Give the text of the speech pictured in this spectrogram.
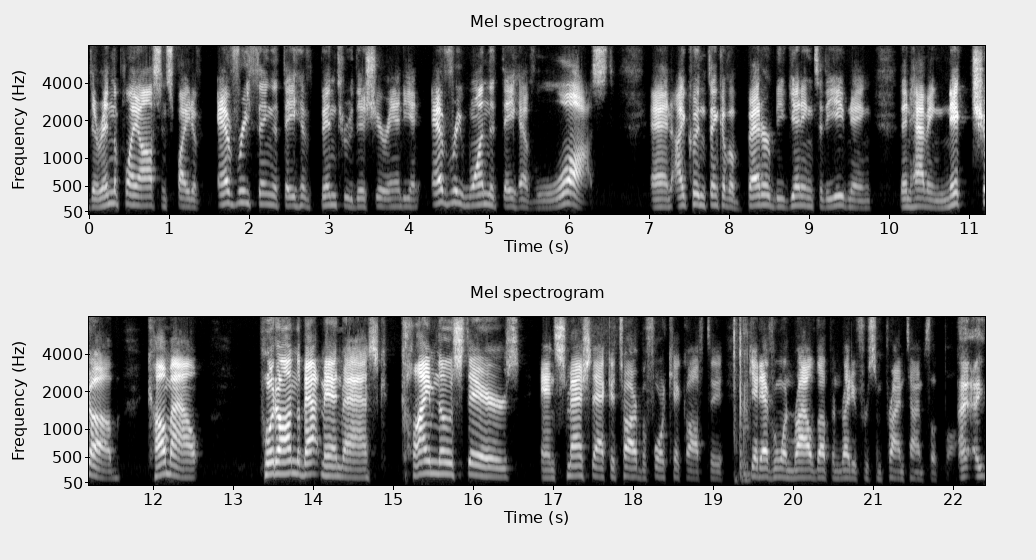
they're in the playoffs in spite of everything that they have been through this year, Andy, and every one that they have lost. And I couldn't think of a better beginning to the evening than having Nick Chubb come out, put on the Batman mask, climb those stairs, and smash that guitar before kickoff to get everyone riled up and ready for some primetime football. I, I,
